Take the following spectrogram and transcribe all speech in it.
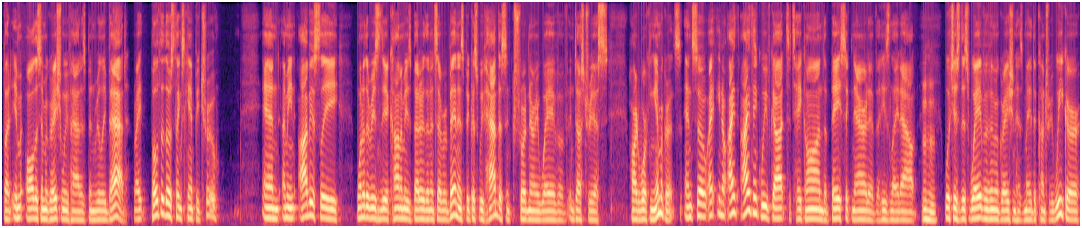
but Im- all this immigration we've had has been really bad, right? Both of those things can't be true. And I mean, obviously, one of the reasons the economy is better than it's ever been is because we've had this extraordinary wave of industrious, hardworking immigrants. And so, I, you know, I, I think we've got to take on the basic narrative that he's laid out, mm-hmm. which is this wave of immigration has made the country weaker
